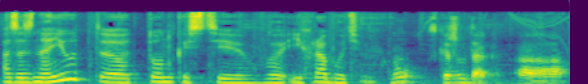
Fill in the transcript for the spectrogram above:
осознают а, тонкости в их работе. Ну, скажем так, а,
